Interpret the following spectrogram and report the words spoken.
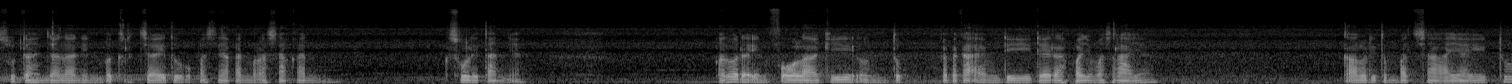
sudah jalanin bekerja itu pasti akan merasakan kesulitannya. Lalu ada info lagi untuk PPKM di daerah Banyumas Raya. Kalau di tempat saya itu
